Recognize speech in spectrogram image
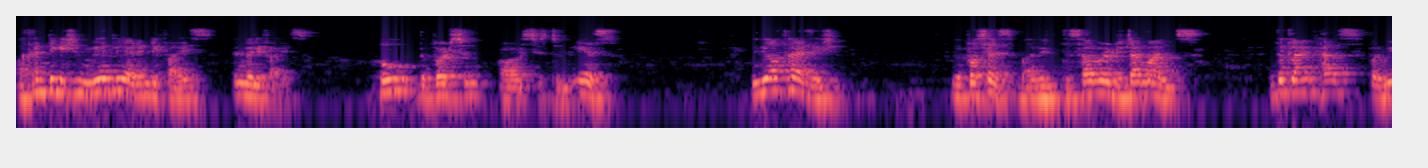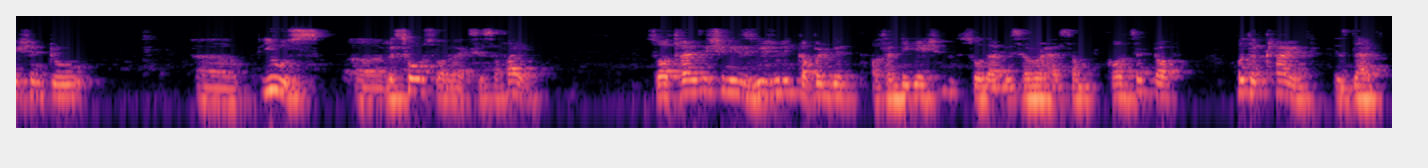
Authentication merely identifies and verifies who the person or system is. In the authorization, the process by which the server determines if the client has permission to use a resource or access a file. So authorization is usually coupled with authentication so that the server has some concept of who the client is that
